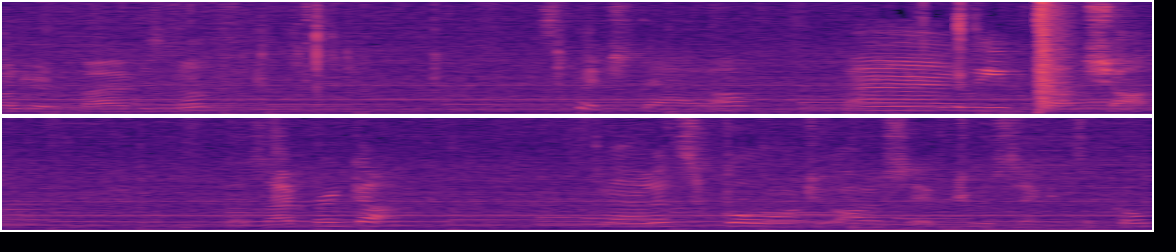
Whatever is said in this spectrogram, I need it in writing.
105, isn't it? Switch that off. And we've got shot. As I forgot. Now let's go on to autosave two seconds ago.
